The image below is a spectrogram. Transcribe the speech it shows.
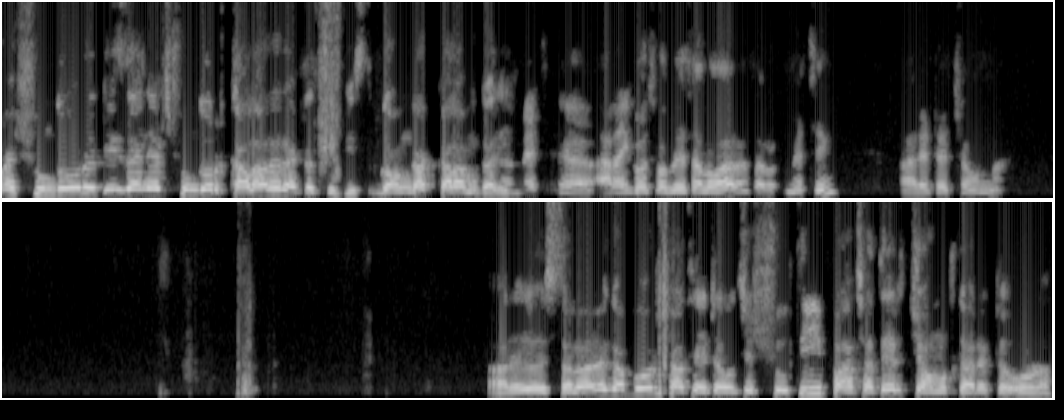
অনেক সুন্দর ডিজাইনের সুন্দর কালারের একটা গঙ্গা কালামকারি আড়াই গজ হবে সালোয়ার ম্যাচিং আর এটা হচ্ছে অন্য আর সালোয়ারের কাপড় সাথে এটা হচ্ছে সুতি পাঁচ হাতের চমৎকার একটা ওড়না।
